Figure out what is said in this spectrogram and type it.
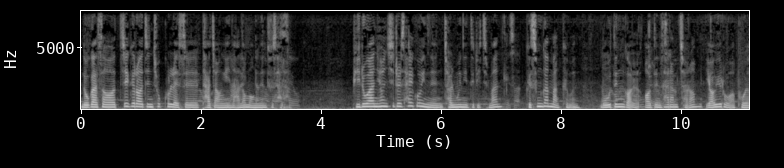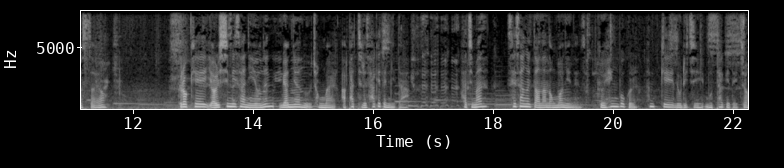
녹아서 찌그러진 초콜릿을 다정히 나눠 먹는 두 사람. 비루한 현실을 살고 있는 젊은이들이지만 그 순간만큼은 모든 걸 얻은 사람처럼 여유로워 보였어요. 그렇게 열심히 산 이유는 몇 년 후 정말 아파트를 사게 됩니다. 하지만 세상을 떠난 어머니는 그 행복을 함께 누리지 못하게 되죠.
